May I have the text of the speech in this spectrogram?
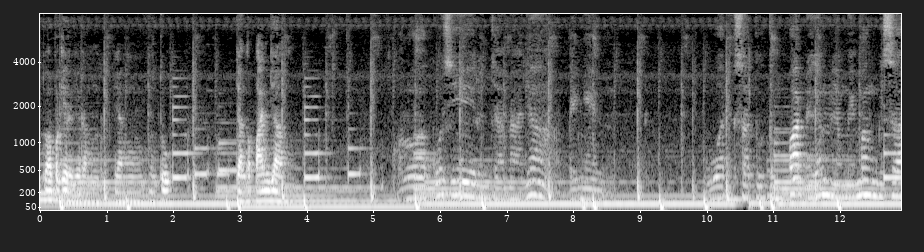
Itu apa kira-kira yang untuk jangka panjang? Kalau aku sih rencananya pengen buat satu tempat ya kan yang memang bisa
